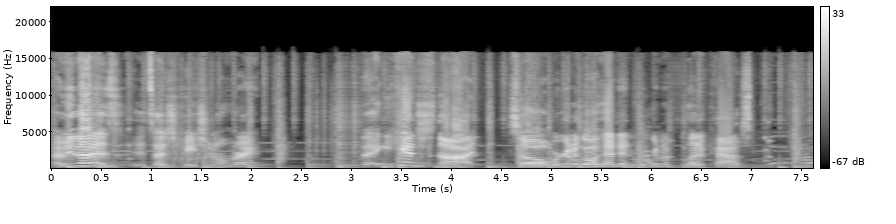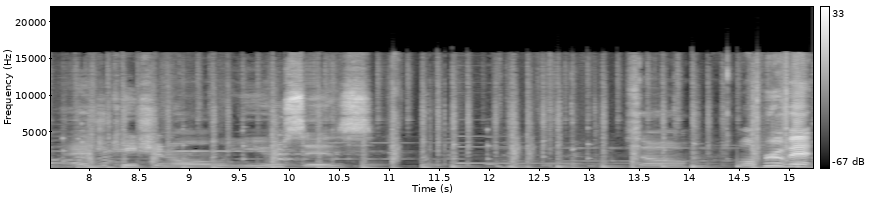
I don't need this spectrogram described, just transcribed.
I mean, that is, it's educational, right? You can't just not. So we're gonna go ahead and we're gonna let it pass. Educational uses. So we'll approve it.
